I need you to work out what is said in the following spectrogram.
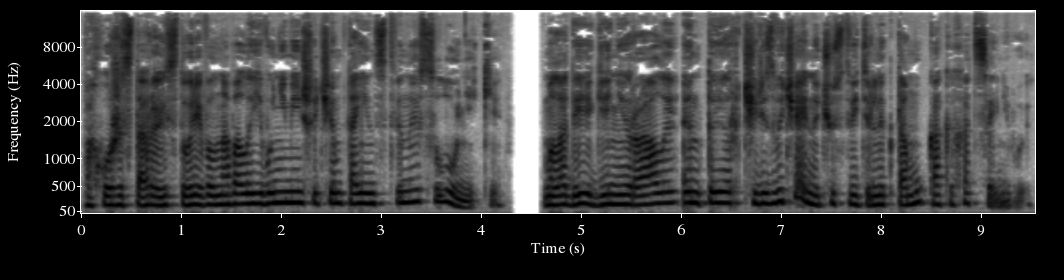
Похоже, старая история волновала его не меньше, чем таинственные слоники. Молодые генералы НТР чрезвычайно чувствительны к тому, как их оценивают.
